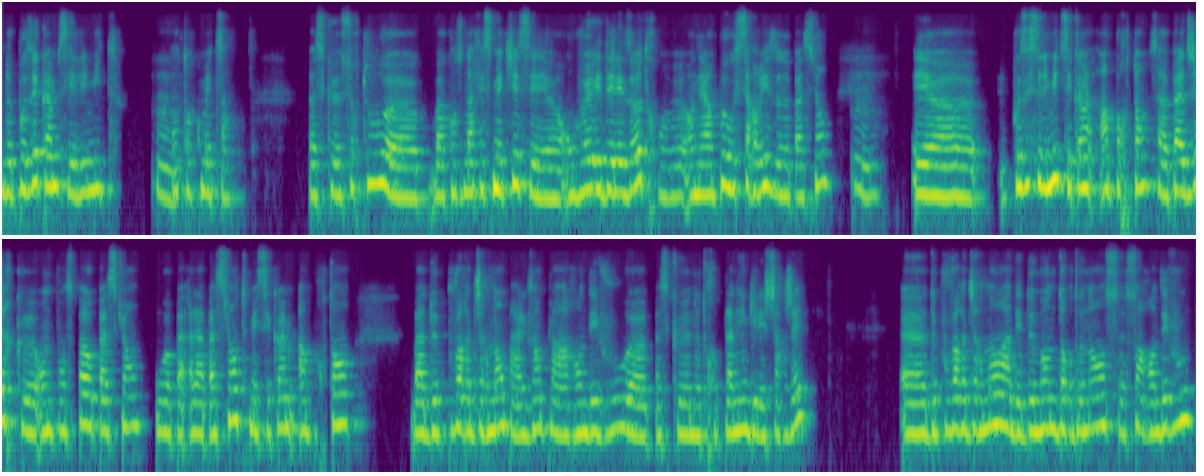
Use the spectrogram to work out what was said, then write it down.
de poser quand même ses limites hmm. en tant que médecin. Parce que surtout, bah, quand on a fait ce métier, c'est on veut aider les autres, on, est un peu au service de nos patients. Mm. Et poser ses limites, c'est quand même important. Ça ne veut pas dire qu'on ne pense pas au patient ou à la patiente, mais c'est quand même important bah, de pouvoir dire non, par exemple, à un rendez-vous parce que notre planning il est chargé. Euh, de pouvoir dire non à des demandes d'ordonnance sans rendez-vous.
